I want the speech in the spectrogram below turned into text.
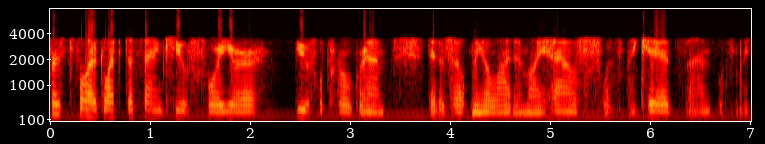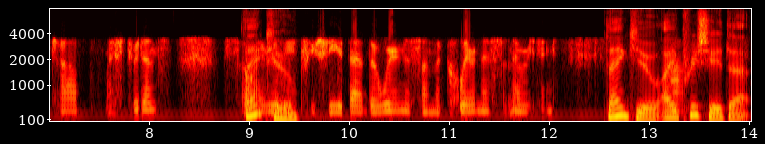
First of all, I'd like to thank you for your beautiful program. It has helped me a lot in my house, with my kids, and with my job, with my students. So Thank I really you. appreciate that, the awareness and the clearness and everything. Thank you. I appreciate that.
